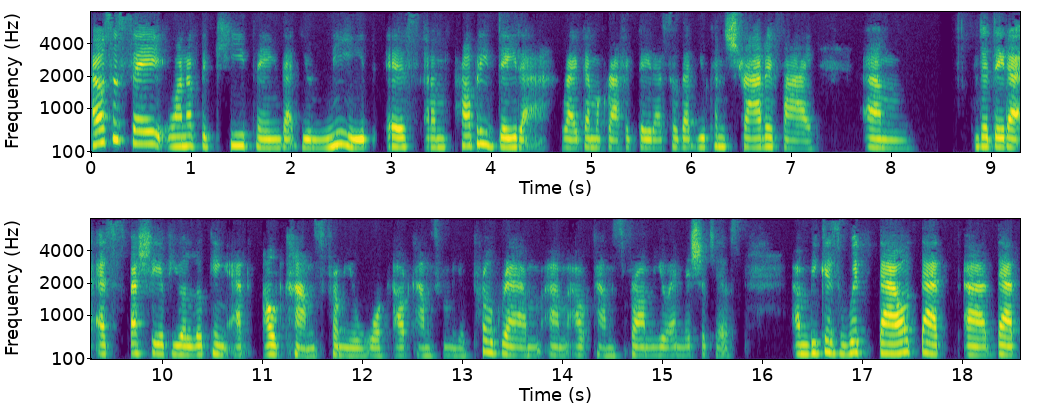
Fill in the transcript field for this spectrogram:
I also say one of the key things that you need is um, probably data, right? Demographic data, so that you can stratify um, the data, especially if you're looking at outcomes from your work, outcomes from your program, um, outcomes from your initiatives. Um, because without that, uh, that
